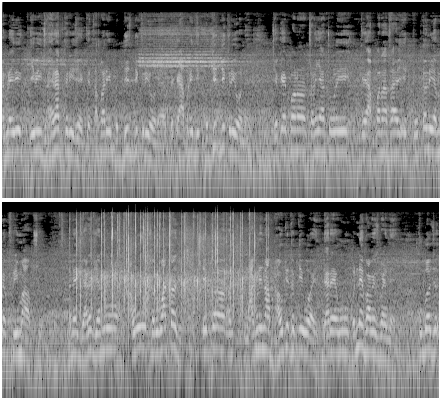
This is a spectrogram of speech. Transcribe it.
એમણે એવી એવી જાહેરાત કરી છે કે તમારી બધી જ દીકરીઓને, એટલે કે આપણી બધી જ દીકરીઓને, જે કંઈ પણ ચણિયાચોળી કે આપવાના થાય એ ટોટલી અમે ફ્રીમાં આપશું. અને જ્યારે જેનું આવું શરૂઆત જ એક લાગણીના ભાવથી થતી હોય, ત્યારે હું બંને ભાવેશભાઈને ખૂબ જ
